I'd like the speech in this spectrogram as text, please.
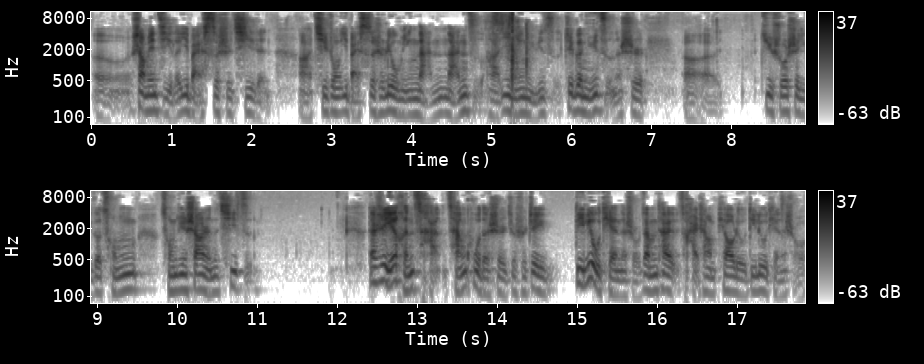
呃，上面挤了一百四十七人啊，其中一百四十六名男男子哈，一名女子。这个女子呢是，呃，据说是一个从从军商人的妻子。但是也很残残酷的是，就是这第六天的时候，咱们在海上漂流第六天的时候，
